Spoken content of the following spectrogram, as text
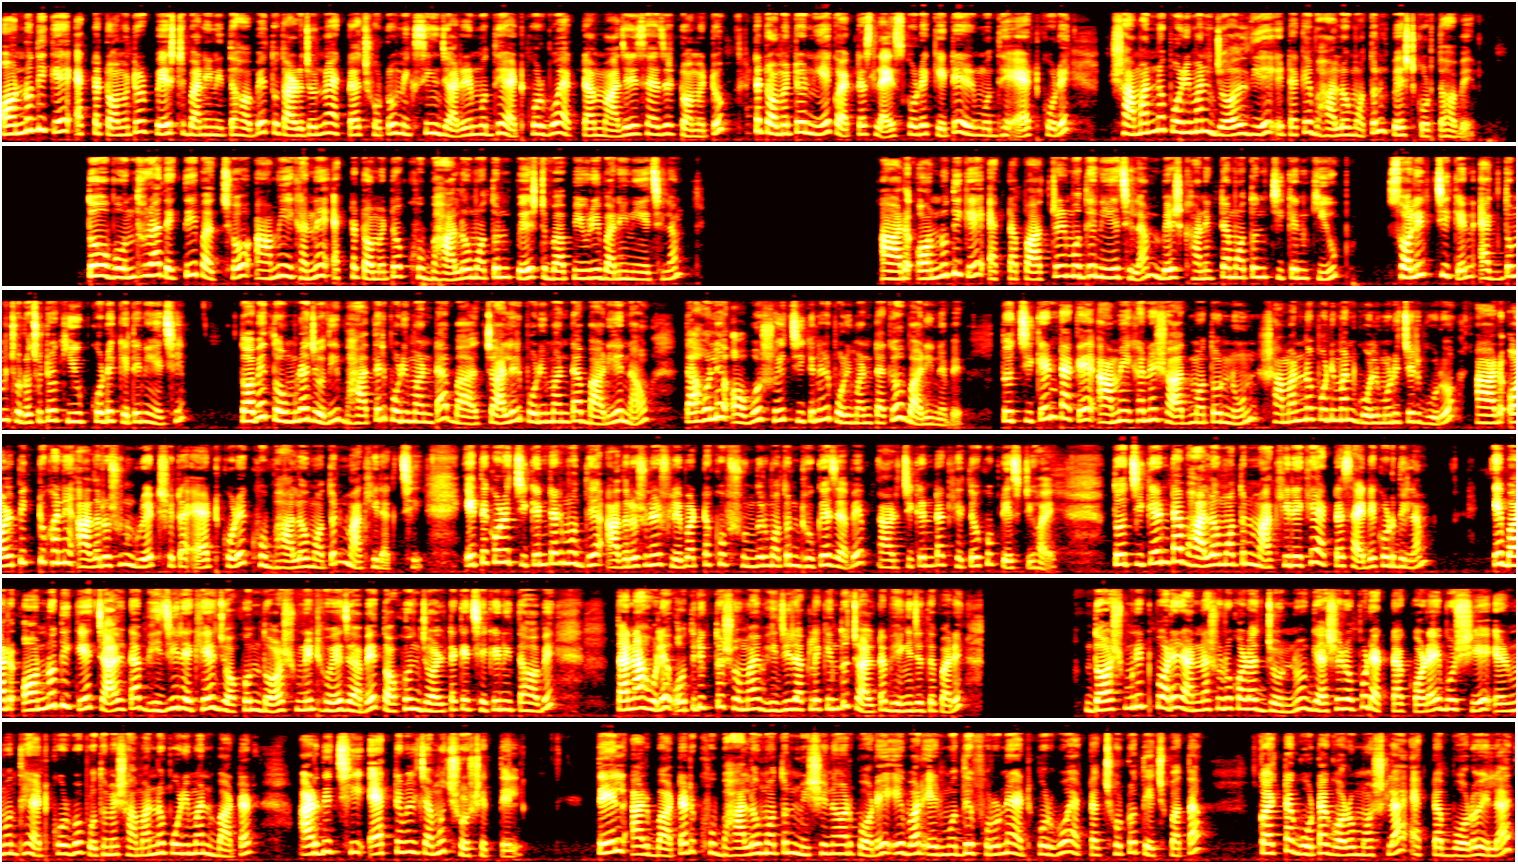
অন্যদিকে একটা টমেটোর পেস্ট বানিয়ে নিতে হবে, তো তার জন্য একটা ছোট মিক্সিং জারের মধ্যে অ্যাড করব একটা মাঝারি সাইজের টমেটো। একটা টমেটো নিয়ে কয়েকটা স্লাইস করে কেটে এর মধ্যে অ্যাড করে সামান্য পরিমাণ জল দিয়ে এটাকে ভালো মতন পেস্ট করতে হবে। তো বন্ধুরা, দেখতেই পাচ্ছ, আমি এখানে একটা টমেটো খুব ভালো মতন পেস্ট বা পিউরি বানিয়ে নিয়েছিলাম। আর অন্যদিকে একটা পাত্রের মধ্যে নিয়েছিলাম বেশ খানিকটা মতন চিকেন কিউব। সলিড চিকেন একদম ছোট ছোট কিউব করে কেটে নিয়েছি। তবে তোমরা যদি ভাতের পরিমাণটা বা চালের পরিমাণটা বাড়িয়ে নাও, তাহলে অবশ্যই চিকেনের পরিমাণটাকেও বাড়িয়ে নেবে। তো চিকেনটাকে আমি এখানে স্বাদ মতো নুন, সামান্য পরিমাণ গোলমরিচের গুঁড়ো আর অল্প একটুখানি আদা রসুন গ্রেট সেটা অ্যাড করে খুব ভালো মতন মাখিয়ে রাখছি। এতে করে চিকেনটার মধ্যে আদা রসুনের ফ্লেভারটা খুব সুন্দর মতন ঢুকে যাবে আর চিকেনটা খেতেও খুব টেস্টি হয়। তো চিকেনটা ভালো মতন মাখিয়ে রেখে একটা সাইডে করে দিলাম। এবার অন্যদিকে চালটা ভিজি রেখে যখন দশ মিনিট হয়ে যাবে তখন জলটাকে ছেঁকে নিতে হবে। তা না হলে অতিরিক্ত সময় ভিজিয়ে রাখলে কিন্তু চালটা ভেঙে যেতে পারে। দশ মিনিট পরে রান্না শুরু করার জন্য গ্যাসের ওপর একটা কড়াই বসিয়ে এর মধ্যে অ্যাড করব প্রথমে সামান্য পরিমাণ বাটার আর দিচ্ছি এক টেবিল চামচ সর্ষের তেল। তেল আর বাটার খুব ভালো মতন মিশিয়ে নেওয়ার পরে এবার এর মধ্যে ফোড়নে অ্যাড করব একটা ছোট তেজপাতা, কয়েকটা গোটা গরম মশলা, একটা বড় এলাচ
